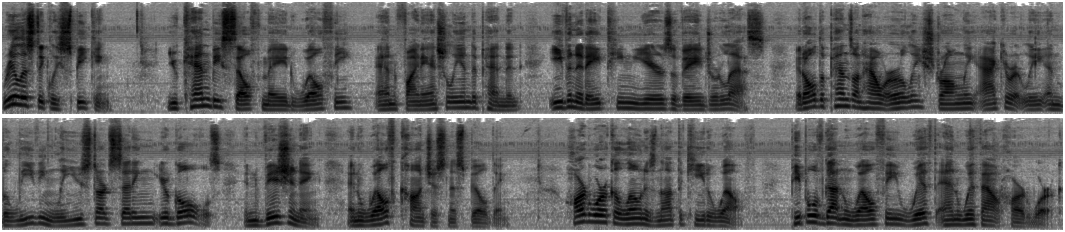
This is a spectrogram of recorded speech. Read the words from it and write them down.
Realistically speaking, you can be self made, wealthy, and financially independent even at 18 years of age or less. It all depends on how early, strongly, accurately, and believingly you start setting your goals, envisioning, and wealth consciousness building. Hard work alone is not the key to wealth. People have gotten wealthy with and without hard work.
